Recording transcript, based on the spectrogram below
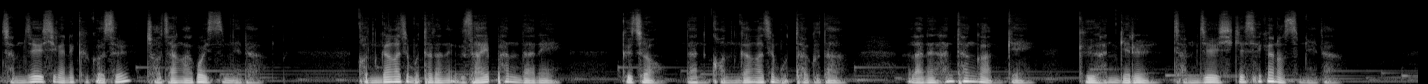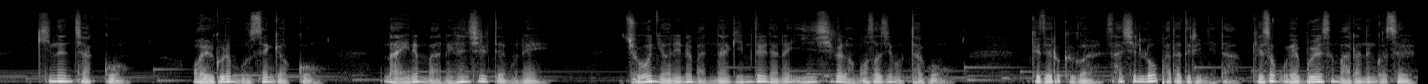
잠재의 시간에 그것을 저장하고 있습니다. 건강하지 못하다는 의사의 판단에 그저 난 건강하지 못하구나 라는 한탄과 함께 그 한계를 잠재의식에 새겨넣습니다. 키는 작고 얼굴은 못생겼고 나이는 많은 현실 때문에 좋은 연인을 만나기 힘들다는 인식을 넘어서지 못하고 그대로 그걸 사실로 받아들입니다. 계속 외부에서 말하는 것을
